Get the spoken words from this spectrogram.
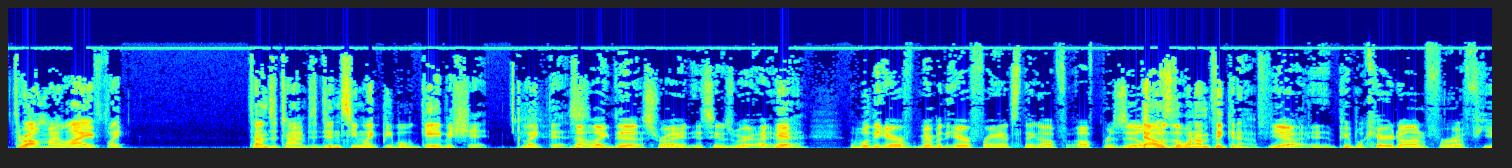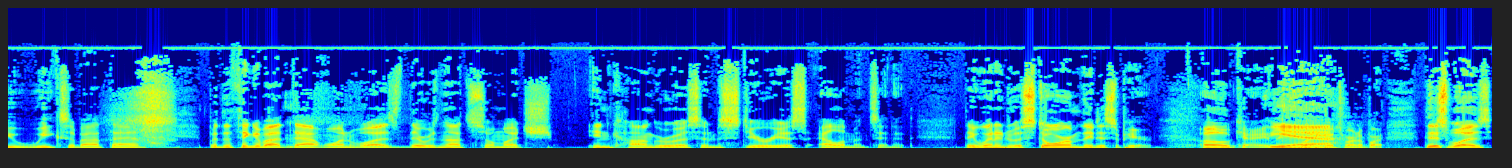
throughout my life, like tons of times. It didn't seem like people gave a shit like this. not like this, right? It seems weird. I, Yeah. I, well, the air. Remember the Air France thing off off Brazil? that was the one I'm thinking of. Yeah, it- people carried on for a few weeks about that. But the thing about that one was there was not so much incongruous and mysterious elements in it. They went into a storm, they disappeared. Okay, they Yeah. plane got torn apart. This was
